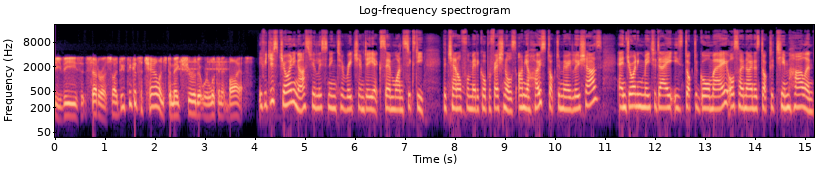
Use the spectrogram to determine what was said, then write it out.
CVs, etc. So I do think it's a challenge to make sure that we're looking at bias. If you're just joining us, you're listening to ReachMD XM 160, the channel for medical professionals. I'm your host, Dr. Mary Leuchars, and joining me today is Dr. Gourmet, also known as Dr. Tim Harlan,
